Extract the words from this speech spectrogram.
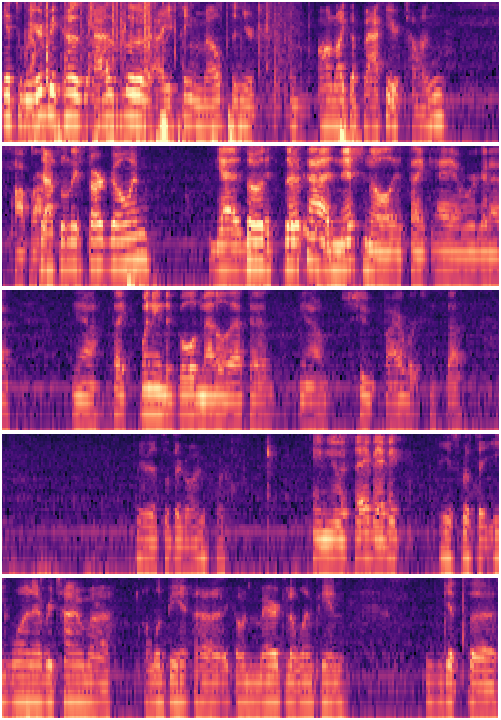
It's weird because as the icing melts in your on like the back of your tongue, Pop rocks. that's when they start going. Yeah, So it's it's, so it's not initial. It's like, hey, we're gonna, you know, it's like winning the gold medal. They have to, you know, shoot fireworks and stuff. Maybe that's what they're going for. Team USA, baby. You're supposed to eat one every time a Olympian, uh, an American Olympian gets a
